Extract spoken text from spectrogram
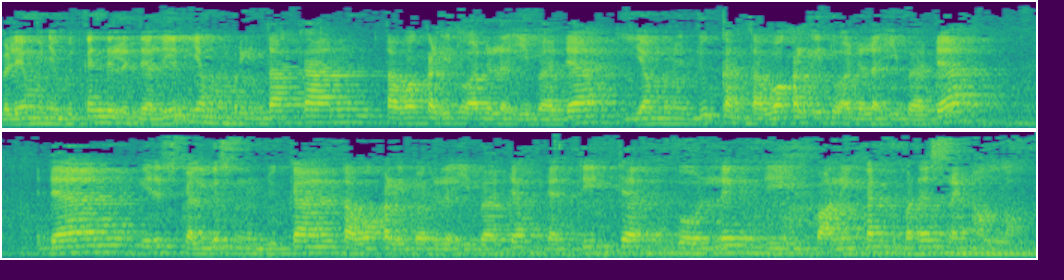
Beliau menyebutkan dalil-dalil yang memerintahkan tawakal itu adalah ibadah, yang menunjukkan tawakal itu adalah ibadah dan itu sekaligus menunjukkan tawakal itu adalah ibadah dan tidak boleh dipalingkan kepada selain Allah.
